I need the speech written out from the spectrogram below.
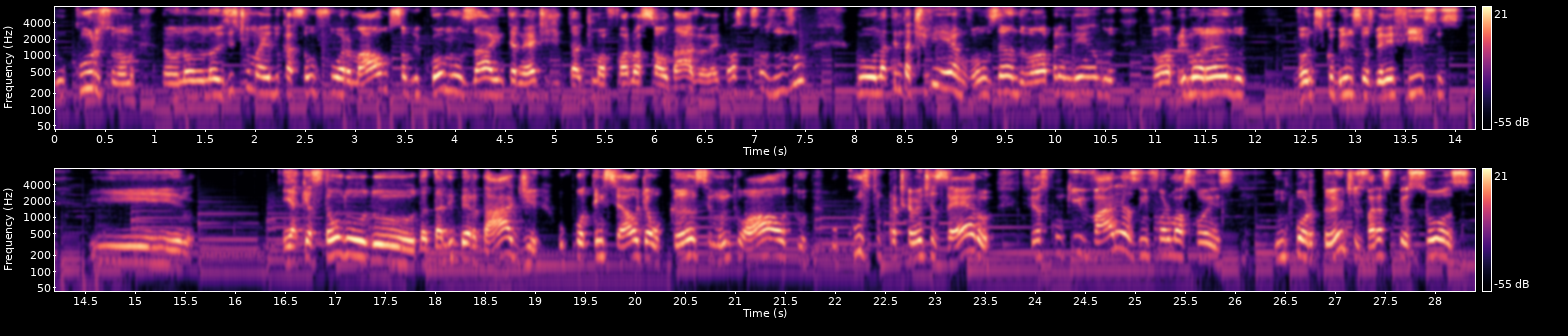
um curso, não, não, não, não, existe uma educação formal sobre como usar a internet de, de uma forma saudável. Né? Então as pessoas usam no, na tentativa e erro, vão usando, vão aprendendo, vão aprimorando, vão descobrindo seus benefícios e e a questão do, do da, da, liberdade, o potencial de alcance muito alto, o custo praticamente zero, fez com que várias informações importantes, várias pessoas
